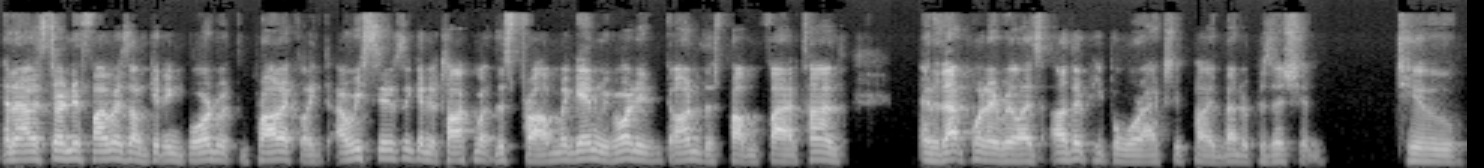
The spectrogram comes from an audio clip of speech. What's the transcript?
and I was starting to find myself getting bored with the product. Like, are we seriously going to talk about this problem again? We've already gone to this problem five times. And at that point, I realized other people were actually probably better positioned to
